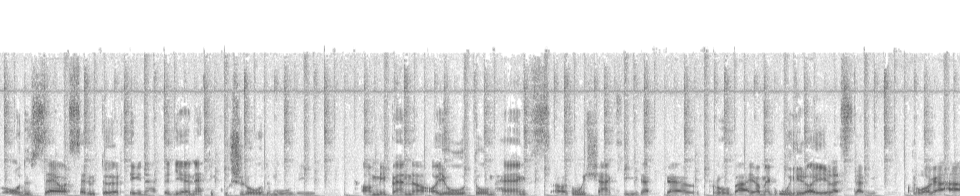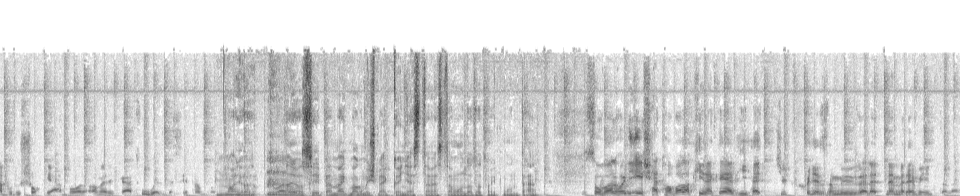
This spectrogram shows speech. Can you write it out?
Odüsszea-szerű történet, egy ilyen epikus road movie amiben a jó Tom Hanks az újsághírekkel próbálja meg újraéleszteni a polgárháború sokjából Amerikát. Hú, ez beszéltem mondani. Nagyon, nagyon szépen, meg, magam is megkönnyeztem ezt a mondatot, amit mondtál. Szóval, hogy és hát ha valakinek elhihetjük, hogy ez a művelet nem reménytelen,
